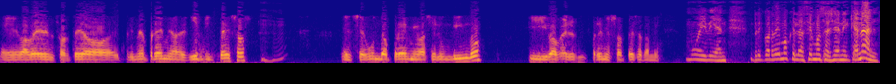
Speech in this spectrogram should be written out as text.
Eh, va a haber el sorteo, el primer premio de 10 mil pesos, el segundo premio va a ser un bingo y va a haber un premio sorpresa también. Muy bien, recordemos que lo hacemos allá en el canal.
